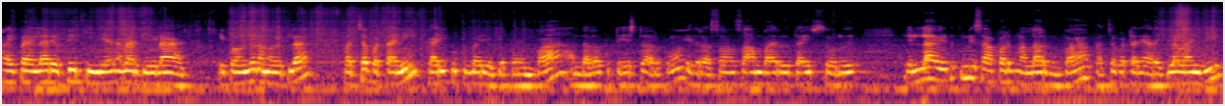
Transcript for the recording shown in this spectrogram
ஹாய்ப்பா எல்லோரும் எப்படி இருக்கீங்க? நல்லா இருக்கீங்களா? இப்போ வந்து நம்ம வீட்டில் பச்சை பட்டாணி கறி கூட்டு மாதிரி வைக்க போகிறோம்ப்பா அந்த அளவுக்கு டேஸ்ட்டாக இருக்கும். இது ரசம் சாம்பார் தயிர் சோறு எல்லா இதுக்குமே சாப்பாடுக்கு நல்லா இருக்கும்ப்பா. பச்சை பட்டாணி அரை கிலோ வாங்கி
